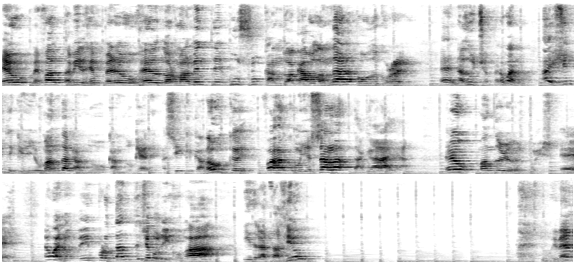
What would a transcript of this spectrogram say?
Eu me falta virgen, pero eu gel normalmente uso cando acabo de andar ou de correr. Eh, na ducha, pero bueno, hai xente que o manda cando cando quere. Así que cada un que faja como lle sala da caralla. Eu mando yo despois. Eh, e bueno, importante xa vos digo, a hidratación. Ah, Estou moi ben,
